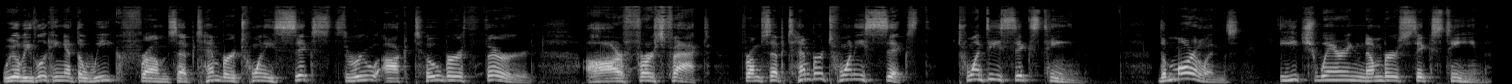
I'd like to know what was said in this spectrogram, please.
We'll be looking at the week from September 26th through October 3rd. Our first fact from September 26th, 2016. The Marlins, each wearing number 16,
